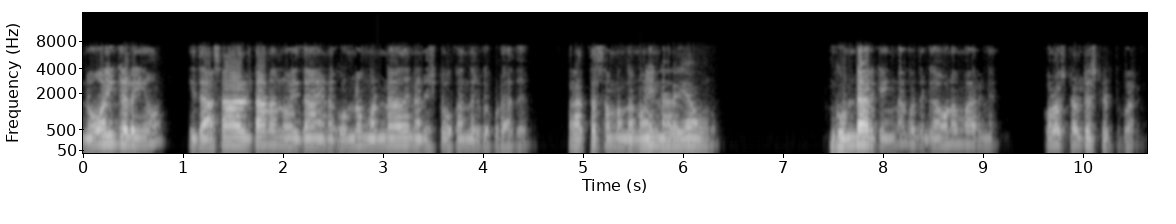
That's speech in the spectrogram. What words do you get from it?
நோய்களையும் இது அசால்ட்டான நோய் தான். எனக்கு ஒன்றும் பண்ணாதுன்னு நினைச்சிட்டு உட்காந்துருக்க கூடாது. ரத்த சம்பந்த நோய் நிறையா வரும். குண்டா இருக்கீங்கன்னா கொஞ்சம் கவனமா இருங்க. கொலஸ்ட்ரால் டெஸ்ட் எடுத்து பாருங்க.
